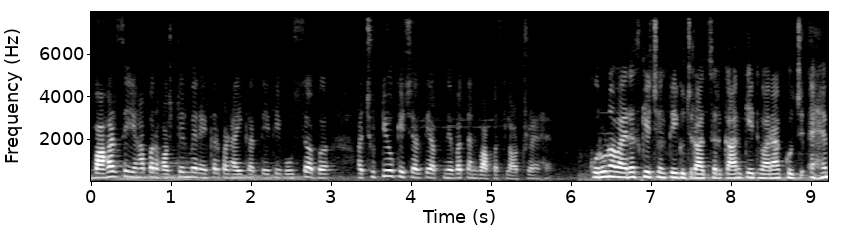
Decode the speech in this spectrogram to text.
बाहर से यहाँ पर हॉस्टल में रहकर पढ़ाई करते थे, वो सब छुट्टियों के चलते अपने वतन वापस लौट रहे हैं। कोरोना वायरस के चलते गुजरात सरकार के द्वारा कुछ अहम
